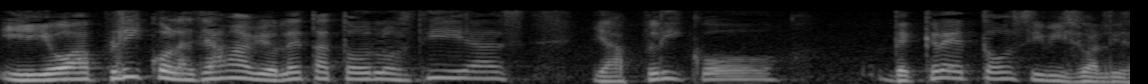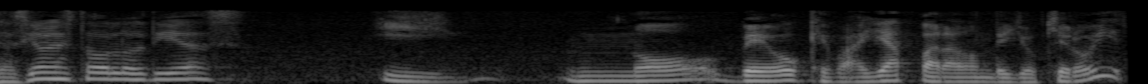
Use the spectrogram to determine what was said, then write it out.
Y yo aplico la llama violeta todos los días y aplico decretos y visualizaciones todos los días y no veo que vaya para donde yo quiero ir.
